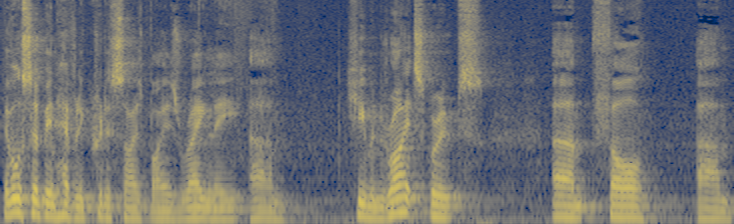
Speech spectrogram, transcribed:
They've also been heavily criticised by Israeli um, human rights groups um, for, um,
